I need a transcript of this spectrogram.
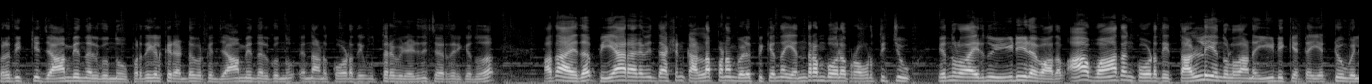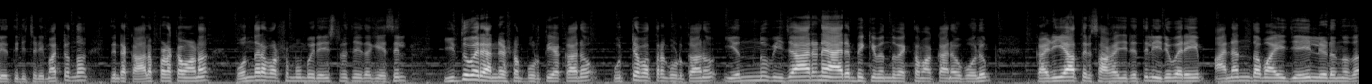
പ്രതിക്ക് ജാമ്യം നൽകുന്നു. പ്രതികൾക്ക് രണ്ടുപേർക്കും ജാമ്യം നൽകുന്നു എന്നാണ് കോടതി ഉത്തരവിൽ എഴുതി ചേർത്തിരിക്കുന്നത്. അതായത് പി ആർ അരവിന്ദാക്ഷൻ കള്ളപ്പണം വെളുപ്പിക്കുന്ന യന്ത്രം പോലെ പ്രവർത്തിച്ചു എന്നുള്ളതായിരുന്നു ഇ ഡിയുടെ വാദം. ആ വാദം കോടതി തള്ളി എന്നുള്ളതാണ് ഇ ഡിക്കേറ്റ ഏറ്റവും വലിയ തിരിച്ചടി. മറ്റൊന്ന് ഇതിന്റെ കാലപ്പഴക്കമാണ്. ഒന്നര വർഷം മുമ്പ് രജിസ്റ്റർ ചെയ്ത കേസിൽ ഇതുവരെ അന്വേഷണം പൂർത്തിയാക്കാനോ കുറ്റപത്രം കൊടുക്കാനോ എന്നു വിചാരണ ആരംഭിക്കുമെന്ന് വ്യക്തമാക്കാനോ പോലും കഴിയാത്തൊരു സാഹചര്യത്തിൽ ഇരുവരെയും അനന്തമായി ജയിലിലിടുന്നത്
